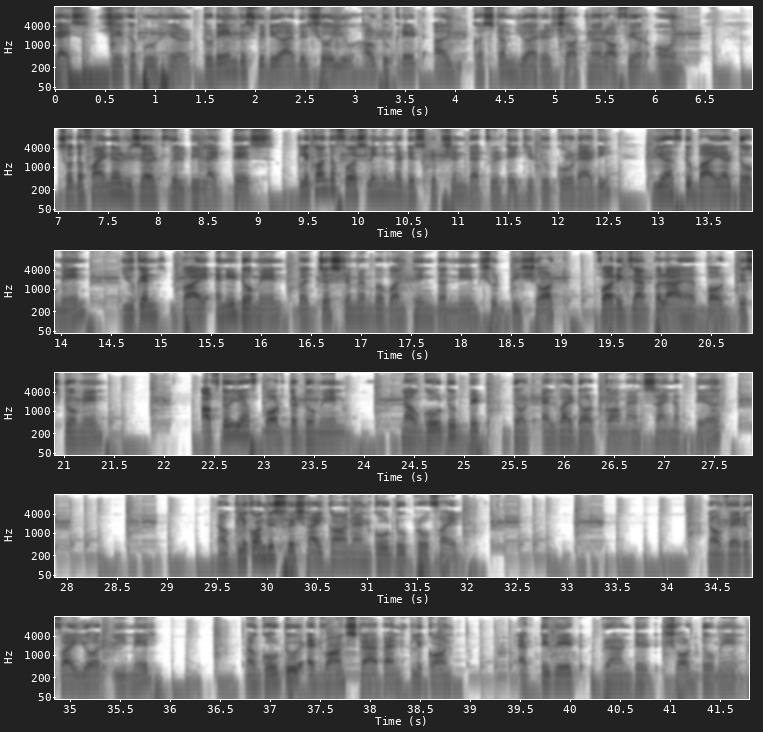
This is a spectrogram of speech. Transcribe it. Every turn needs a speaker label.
Speaker 1: guys, Jay Kapoor here. Today in this video I will show you how to create a custom URL shortener of your own. So the final result will be like this. Click on the first link in the description that will take you to GoDaddy. You have to buy a domain. You can buy any domain but just remember one thing the name should be short. For example I have bought this domain. After you have bought the domain, now go to bit.ly.com and sign up there. Now click on this fish icon and go to profile. Now verify your email. Now go to advanced tab and click on activate branded short domain.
